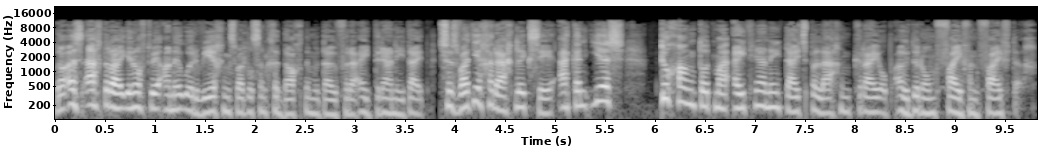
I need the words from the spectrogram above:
Daar is egter daai een of twee ander oorwegings wat ons in gedagte moet hou vir 'n uitreaniteit. Soos wat jy geregtelik sê, ek kan eers toegang tot my uitreaniteitsbelegging kry op ouderdom 55.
